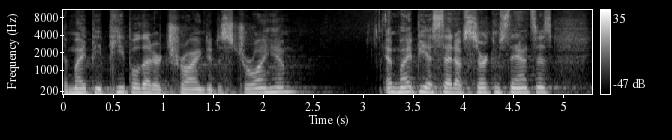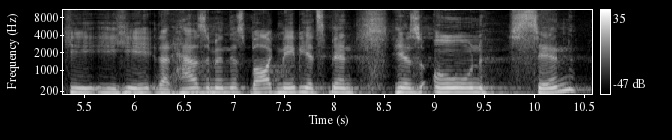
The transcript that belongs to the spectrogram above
It might be people that are trying to destroy him. It might be a set of circumstances he, he, he, that has him in this bog. Maybe it's been his own sin.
